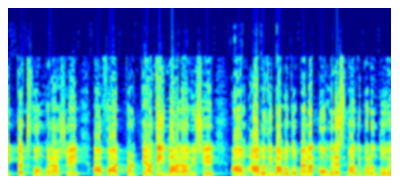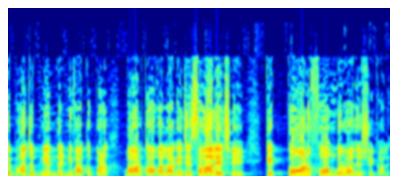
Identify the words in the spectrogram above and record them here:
એક જ ફોર્મ ભરાશે. આ વાત પણ ત્યાંથી જ બહાર આવી છે. આમ, આ બધી બાબતો પહેલા કોંગ્રેસમાંથી, પરંતુ હવે ભાજપની અંદરની વાતો પણ બહાર તો આવવા લાગે છે. સવાલ એ છે કે કોણ ફોર્મ ભરવા જશે કાલે?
